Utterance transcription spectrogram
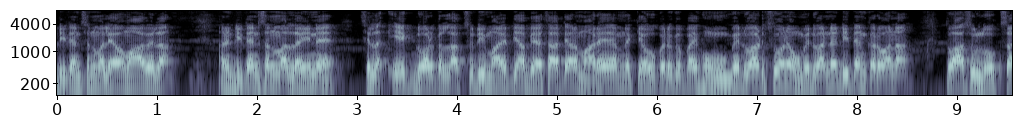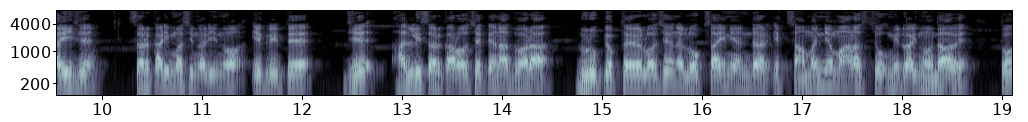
ડિટેન્શનમાં લેવામાં આવેલા. અને ડિટેન્શનમાં લઈને છેલ્લા એક દોઢ કલાક સુધી મારે ત્યાં બેઠા, ત્યારે મારે એમને કહેવું પડ્યું કે ભાઈ, હું ઉમેદવાર છું અને ઉમેદવારને ડિટેન કરવાના. તો આ શું લોકશાહી છે? સરકારી મશીનરીનો એક રીતે જે હાલની સરકારો છે તેના દ્વારા દુરુપયોગ રહેલો છે અને લોકશાહીની અંદર એક સામાન્ય માણસ જો ઉમેદવારી નોંધાવે તો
